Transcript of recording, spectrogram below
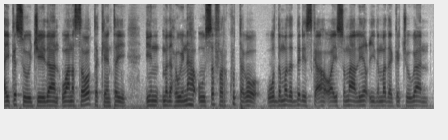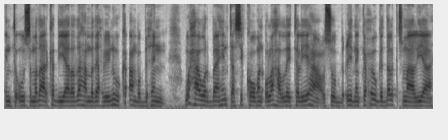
ay ka soo jeedaan waana sababta keentay in madaxweynaha uu safar ku tago waddamada dariska ah oo ay soomaaliya ciidamada ka joogaan. Inta uusan madaarka diyaaradaha madaxweynuhu ka ambabixin waxaa warbaahinta si kooban ula hadlay taliyaha cusub ciidanka xoogga dalka soomaaliya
